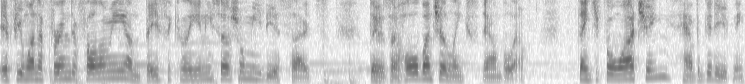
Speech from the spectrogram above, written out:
If you want a friend to follow me on basically any social media sites, there's a whole bunch of links down below. Thank you for watching. Have a good evening.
